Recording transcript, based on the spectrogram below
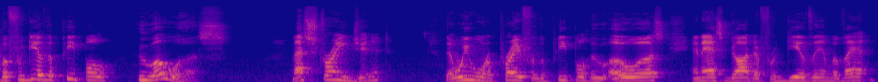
but forgive the people who owe us. That's strange, isn't it? That we want to pray for the people who owe us and ask God to forgive them of that.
